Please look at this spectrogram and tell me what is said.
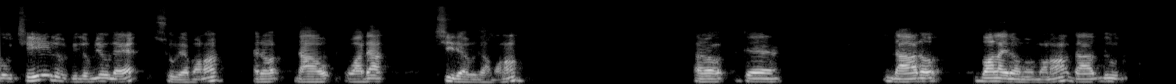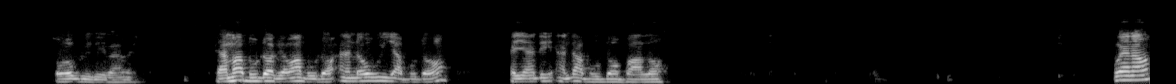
ကိုခြေလို့ဒီလိုမျိုးလဲဆိုရပါတော့အဲ့တော့ဒါဝါဒရှိတယ်ဥစ္စာပေါ့နော်အဲ့တော့ကဲဒါကတော့ သွားလိုက်တော့မှာပေါ့နော်ဒါသူဘောဘီတွေပါမယ်ဓမ္မဘုဒ္ဓဗြဟ္မဘုဒ္ဓအန္တောဝိယဘုဒ္ဓအယံတိအန္တဘုဒ္ဓဘာလောဝယ်နော်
